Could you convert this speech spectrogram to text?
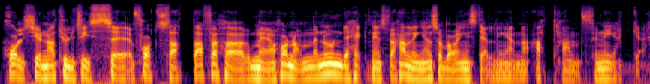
hålls ju naturligtvis eh, fortsatta förhör med honom men under häktningsförhandlingen så var inställningen att han förnekar.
